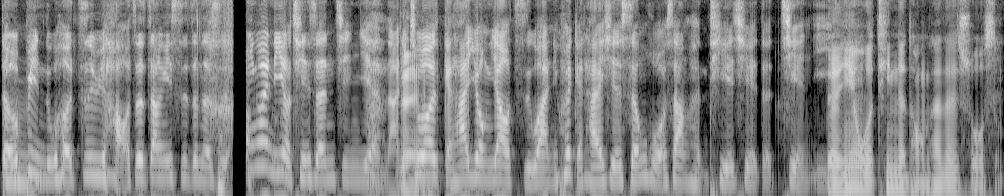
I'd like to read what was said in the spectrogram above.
得病如何治愈好？这张医师真的是，因为你有亲身经验呐。你除了给他用药之外，你会给他一些生活上很贴切的建议。对，因为我听得懂他在说什么。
